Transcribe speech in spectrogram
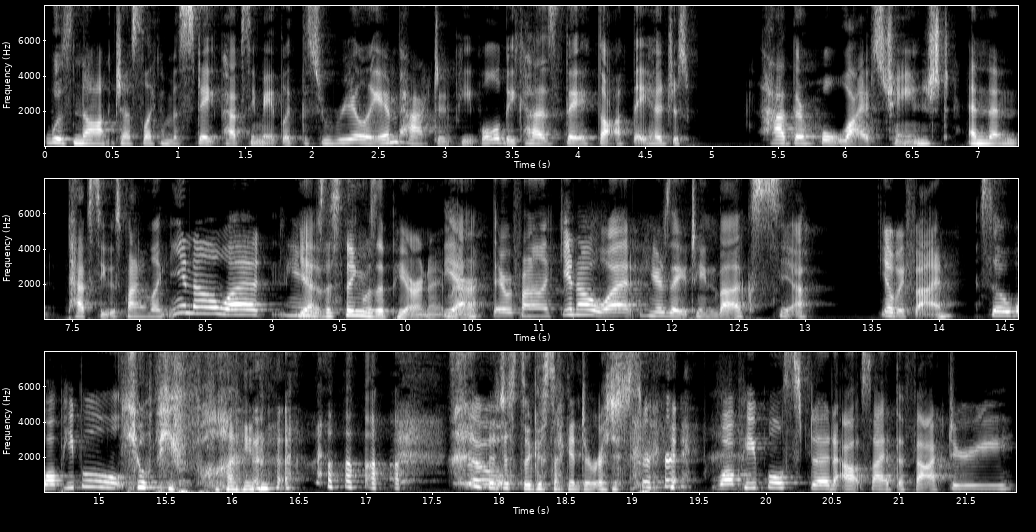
was not just like a mistake Pepsi made. Like this really impacted people because they thought they had just had their whole lives changed. And then Pepsi was finally like, you know what? Yeah, this thing was a PR nightmare. yeah. They were finally like, you know what? Here's 18 bucks. Yeah. You'll be fine. So while people You'll be fine. So- it just took a second to register. while people stood outside the factory,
